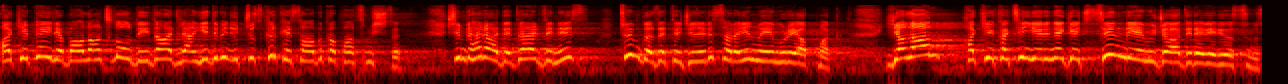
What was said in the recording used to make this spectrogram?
AKP ile bağlantılı olduğu iddia edilen 7340 hesabı kapatmıştı. Şimdi herhalde derdiniz tüm gazetecileri sarayın memuru yapmak. Yalan hakikatin yerine geçsin diye mücadele veriyorsunuz.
